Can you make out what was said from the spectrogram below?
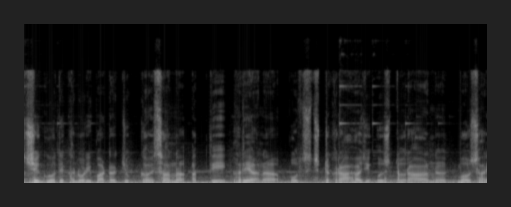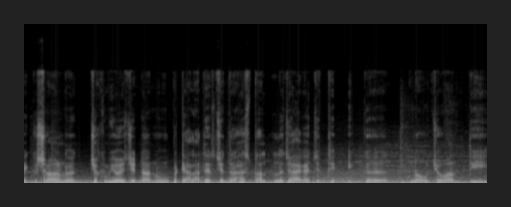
ਸਿੰਘੂ ਅਤੇ ਖਨੌਰੀ ਬਾਰਡਰ 'ਚ ਕਿਸਾਨਾਂ ਅਤੇ ਹਰਿਆਣਾ ਪੁਲਿਸ 'ਚ ਟਕਰਾਅ ਹੋਇਆ ਜੀ। ਉਸ ਦੌਰਾਨ ਬਹੁਤ ਸਾਰੇ ਕਿਸਾਨ ਜ਼ਖਮੀ ਹੋਏ, ਜਿਨ੍ਹਾਂ ਨੂੰ ਪਟਿਆਲਾ ਦੇ ਰਜਿੰਦਰਾ ਹਸਪਤਾਲ ਲਿਜਾਇਆ ਗਿਆ, ਜਿੱਥੇ ਇੱਕ ਨੌਜਵਾਨ ਦੀ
